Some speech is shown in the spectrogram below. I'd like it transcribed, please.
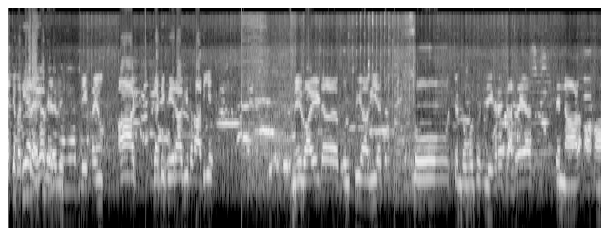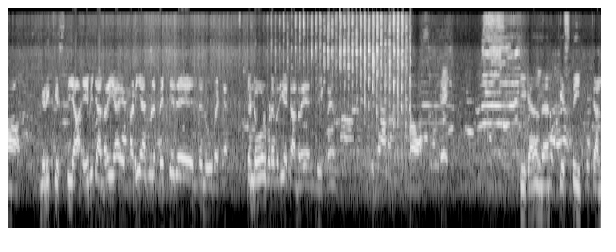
ਅੱਜ ਵਧੀਆ ਰਹੇਗਾ ਫਿਰ ਵੀ। ਦੇਖ ਰਹੇ ਹੋ। ਆ ਗੱਡੀ ਫੇਰ ਆ ਗਈ ਦਿਖਾ ਦਈਏ। ਮੇ ਵਾਈਡ ਕੁਲਫੀ ਆ ਗਈ ਹੈ ਇੱਧਰ। ਸੋ ਚੰਡੋਲ ਤੁਸੀਂ ਦੇਖ ਰਹੇ ਹੋ ਚੱਲ ਰਹੇ ਆ। ਤੇ ਨਾਲ ਆਹ ਜਿਹੜੀ ਕਿਸ਼ਤੀ ਆ, ਇਹ ਵੀ ਚੱਲ ਰਹੀ ਆ, ਇਹ ਖੜੀ ਆ। ਇਸ ਵੇਲੇ ਵਿੱਚ ਇਹਦੇ ਜਿਹੜੇ ਲੋਕ ਬੈਠੇ ਆ, ਚੰਡੋਲ ਬੜੇ ਵਧੀਆ ਚੱਲ ਰਹੇ ਆ ਜੀ ਦੇਖ ਰਹੇ ਹੋ। ਕੀ ਕਹਿੰਦੇ ਹੁੰਦੇ ਇਹਨੂੰ? ਕਿਸ਼ਤੀ ਚੱਲ,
